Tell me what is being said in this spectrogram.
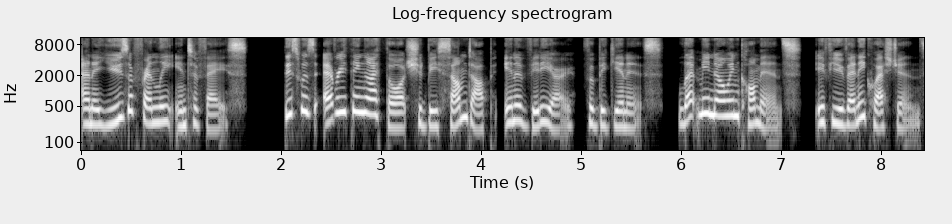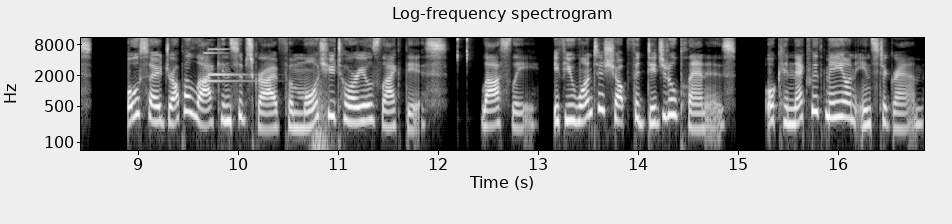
and a user friendly interface. This was everything I thought should be summed up in a video for beginners. Let me know in comments if you've any questions. Also, drop a like and subscribe for more tutorials like this. Lastly, if you want to shop for digital planners or connect with me on Instagram,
